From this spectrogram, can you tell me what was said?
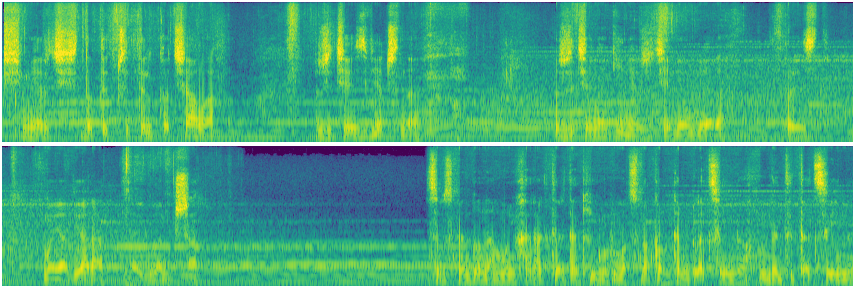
Śmierć dotyczy tylko ciała. Życie jest wieczne. Życie nie ginie, życie nie umiera. To jest moja wiara najgłębsza. Ze względu na mój charakter taki mocno kontemplacyjno-medytacyjny,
